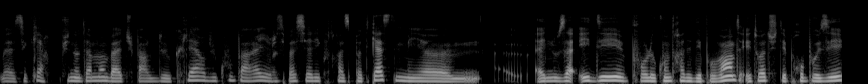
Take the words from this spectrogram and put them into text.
bah, c'est clair. Puis notamment, bah, tu parles de Claire, du coup, pareil, je ne sais pas si elle écoutera ce podcast, mais euh, elle nous a aidés pour le contrat des dépôts-ventes et toi, tu t'es proposé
